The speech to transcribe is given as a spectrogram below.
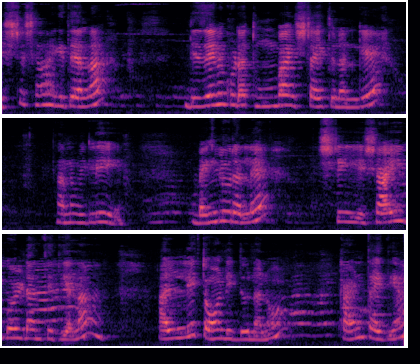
ಎಷ್ಟು ಚೆನ್ನಾಗಿದೆ ಅಲ್ಲ? ಡಿಸೈನು ಕೂಡ ತುಂಬ ಇಷ್ಟ ಆಯಿತು ನನಗೆ. ನಾನು ಇಲ್ಲಿ ಬೆಂಗಳೂರಲ್ಲೇ ಶ್ರೀ ಶಾಯಿ ಗೋಲ್ಡ್ ಅಂತಿದೆಯಲ್ಲ, ಅಲ್ಲಿ ತೊಗೊಂಡಿದ್ದು ನಾನು. ಕಾಣ್ತಾ ಇದೆಯಾ?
